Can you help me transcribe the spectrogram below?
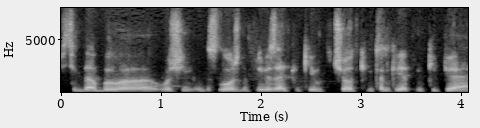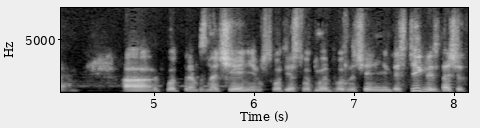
всегда было очень сложно привязать каким-то четким, конкретным KPI, а, вот прям значением, что вот если вот мы этого значения не достигли, значит,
